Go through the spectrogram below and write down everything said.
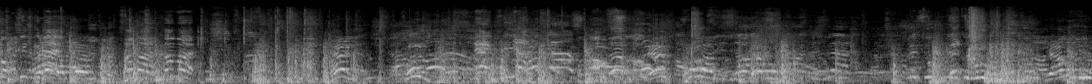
kom dichtbij. Kom maar, kom maar. Hey. Goed. Lekker, ja. Yes. Kom op. Ja, nu.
